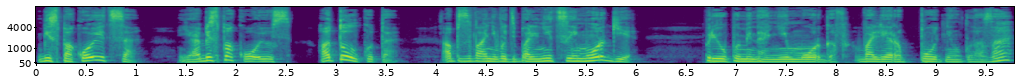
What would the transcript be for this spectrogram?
Беспокоиться? Я беспокоюсь. А толку-то? Обзванивать больницы и морги? При упоминании моргов Валера поднял глаза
